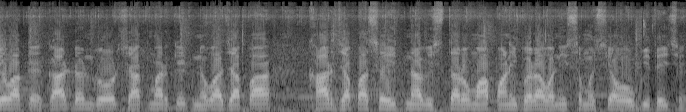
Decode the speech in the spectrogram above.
જેવા કે ગાર્ડન રોડ શાક માર્કેટ નવા જાપા ખાર ઝાપા સહિતના વિસ્તારોમાં પાણી ભરાવાની સમસ્યાઓ ઊભી થઈ છે.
